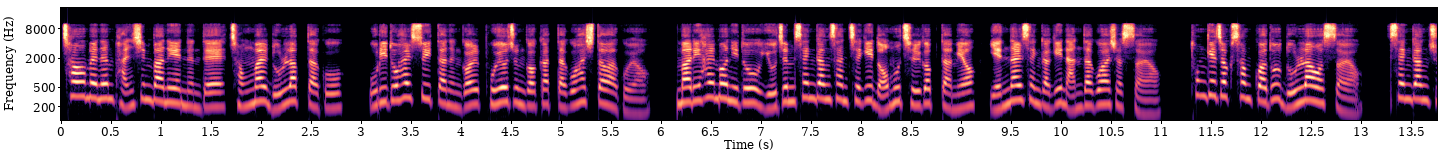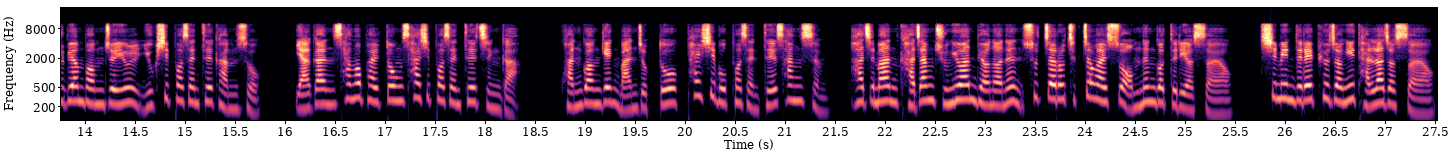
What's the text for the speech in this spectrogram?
처음에는 반신반의했는데 정말 놀랍다고 우리도 할 수 있다는 걸 보여준 것 같다고 하시더라고요. 말이 할머니도 요즘 생강 산책이 너무 즐겁다며 옛날 생각이 난다고 하셨어요. 통계적 성과도 놀라웠어요. 생강 주변 범죄율 60% 감소, 야간 상업활동 40% 증가, 관광객 만족도 85% 상승. 하지만 가장 중요한 변화는 숫자로 측정할 수 없는 것들이었어요. 시민들의 표정이 달라졌어요.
